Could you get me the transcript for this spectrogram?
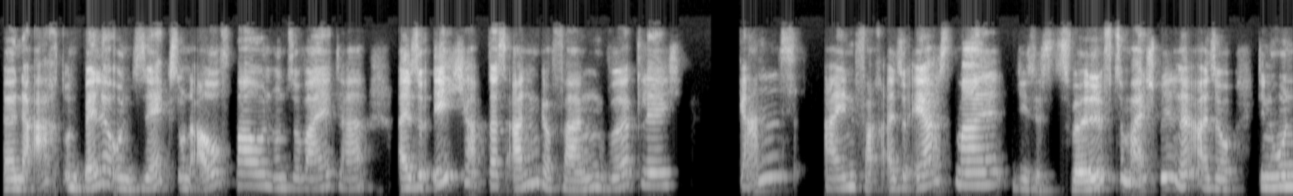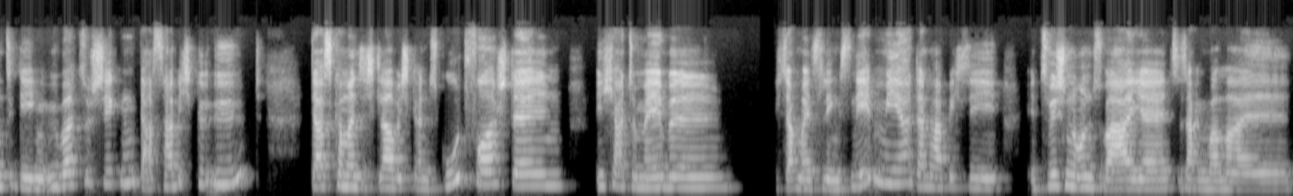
äh, eine acht und Bälle und sechs und aufbauen und so weiter. Also ich habe das angefangen wirklich ganz einfach. Also erstmal dieses zwölf zum Beispiel, ne? also den Hund gegenüber zu schicken, das habe ich geübt. Das kann man sich, glaube ich, ganz gut vorstellen. Ich hatte Mabel, ich sage mal jetzt links neben mir, dann habe ich sie, zwischen uns war jetzt, sagen wir mal, äh,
